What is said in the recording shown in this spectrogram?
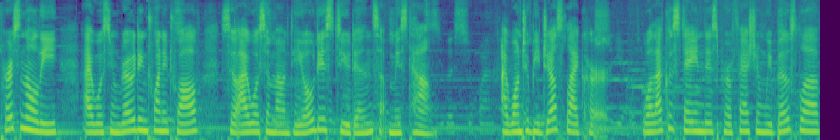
Personally, I was enrolled in 2012, so I was among the oldest students of Miss Tang. I want to be just like her. While I could stay in this profession we both love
